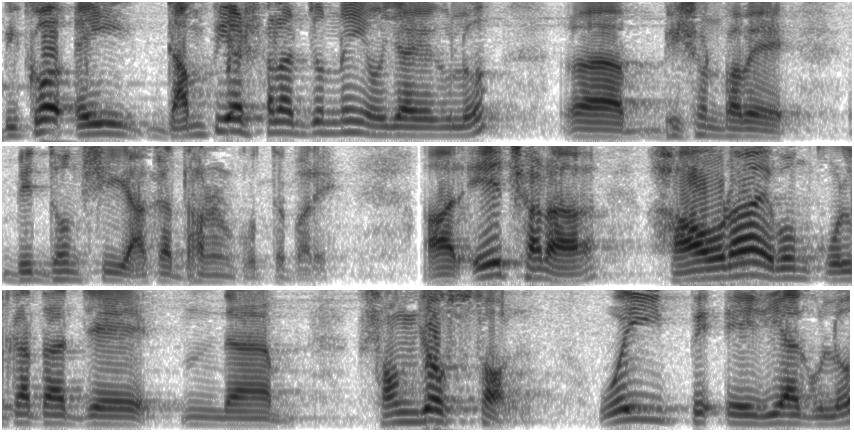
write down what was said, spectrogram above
বিক এই ডাম্পিয়ার ফেলার জন্যই ওই জায়গাগুলো ভীষণভাবে বিধ্বংসী আকার ধারণ করতে পারে। আর এছাড়া হাওড়া এবং কলকাতার যে সংযোগস্থল, ওই এরিয়াগুলো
